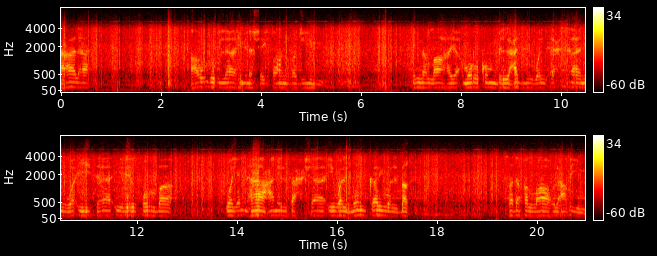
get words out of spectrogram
تعالى. أعوذ بالله من الشيطان الرجيم. إن الله يأمركم بالعدل والإحسان وإيتاء ذي القربى وينهى عن الفحشاء والمنكر والبغي. صدق الله العظيم.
